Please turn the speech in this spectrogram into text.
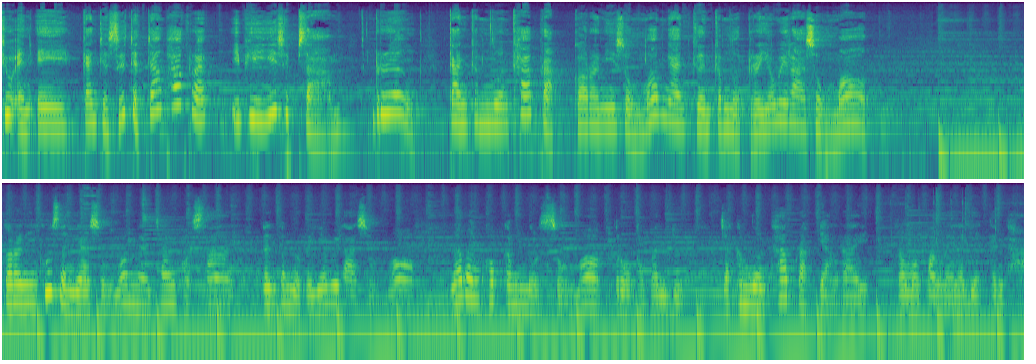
Q&A การจัดซื้อจัดจ้างภาครัฐ EP 23 เรื่องการคำนวณค่าปรับกรณีส่งมอบงานเกินกำหนดระยะเวลาส่งมอบ กรณีคู่สัญญาส่งมอบงานจ้างก่อสร้าง เกินกำหนดระยะเวลาส่งมอบ และวันครบกำหนดส่งมอบตรงกับวันหยุด จะคำนวณค่าปรับอย่างไร เรามาฟังรายละเอียดกันค่ะ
